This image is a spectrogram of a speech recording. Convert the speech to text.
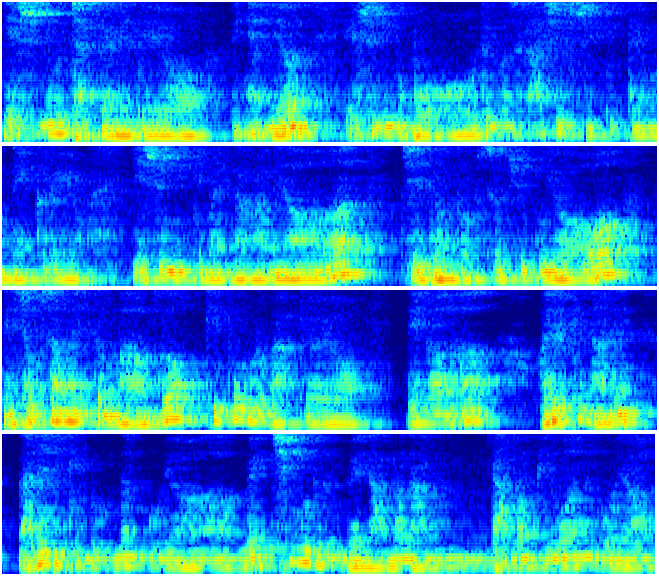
예수님을 찾아야 돼요. 왜냐하면 예수님은 모든 것을 하실 수 있기 때문에 그래요. 예수님께만 나가면 질병도 없어지고요. 내 속상했던 마음도 기쁨으로 바뀌어요. 내가 왜 이렇게 나는 나는 이렇게 못난 거야? 왜 친구들은 왜 나만 안 나만 미워하는 거야?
